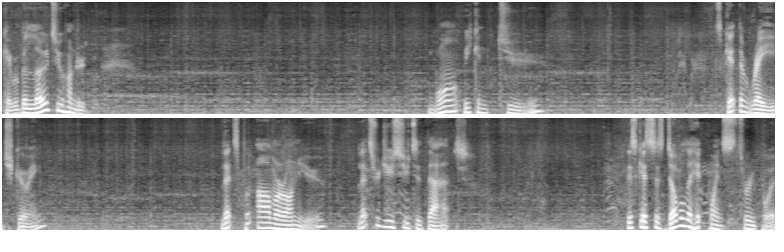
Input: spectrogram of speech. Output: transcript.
Okay, we're below 200. What we can do... Let's get the rage going. Let's put armor on you. Let's reduce you to that. This gets us double the hit points throughput.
